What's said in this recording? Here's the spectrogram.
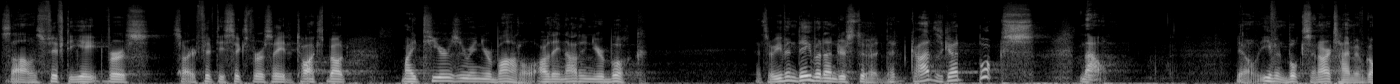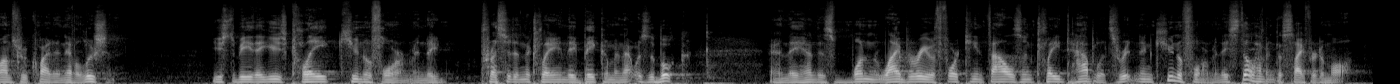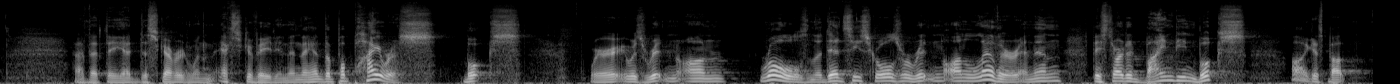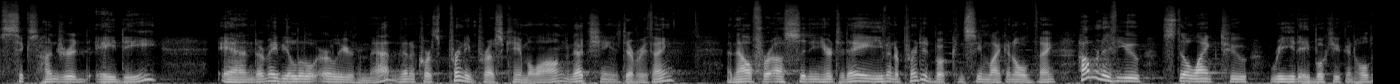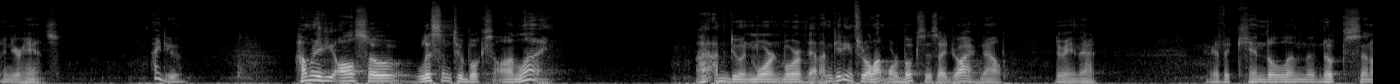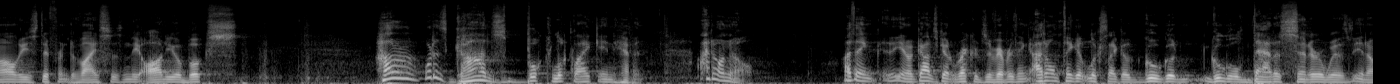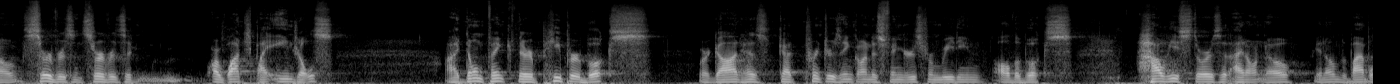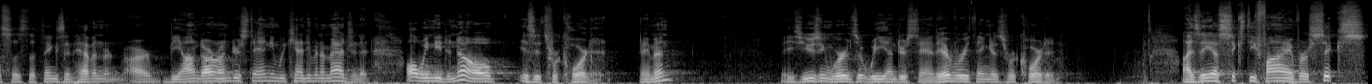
Psalms 58, verse, sorry, 56, verse 8, it talks about, My tears are in your bottle. Are they not in your book? And so even David understood that God's got books. Now, you know, even books in our time have gone through quite an evolution. Used to be they used clay cuneiform and they'd press it in the clay and they'd bake them, and that was the book. And they had this one library with 14,000 clay tablets written in cuneiform, and they still haven't deciphered them all uh, that they had discovered when excavating. And they had the papyrus books, where it was written on rolls, and the Dead Sea Scrolls were written on leather. And then they started binding books, oh, I guess about 600 AD and there may be a little earlier than that. And then, of course, printing press came along, and that changed everything. And now, for us sitting here today, even a printed book can seem like an old thing. How many of you still like to read a book you can hold in your hands? I do. How many of you also listen to books online? I, am doing more and more of that. I'm getting through a lot more books as I drive now, doing that. We have the Kindle and the Nooks and all these different devices and the audio books. How, what does God's book look like in heaven? I don't know. I think, you know, God's got records of everything. I don't think it looks like a Google, Google data center with, you know, servers and servers that are watched by angels. I don't think they're paper books where God has got printer's ink on his fingers from reading all the books. How he stores it, I don't know. You know, the Bible says the things in heaven are beyond our understanding. We can't even imagine it. All we need to know is it's recorded. Amen? He's using words that we understand. Everything is recorded. Isaiah 65, verse 6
